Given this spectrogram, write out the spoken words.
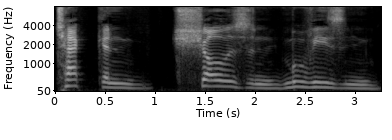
tech and shows and movies and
